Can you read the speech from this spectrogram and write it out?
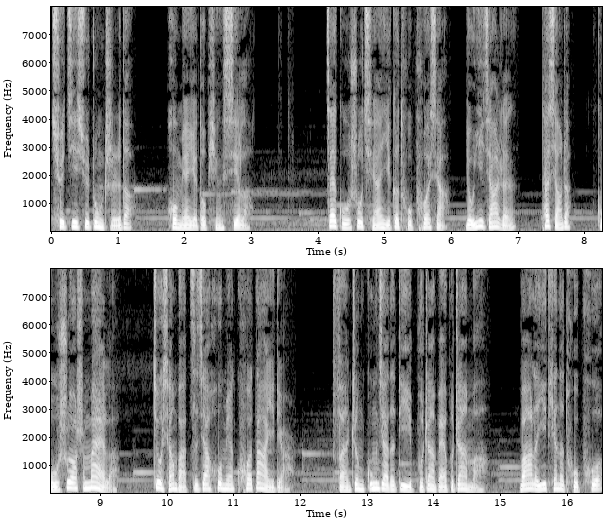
去继续种植的，后面也都平息了。在古树前一个土坡下有一家人，他想着古树要是卖了，就想把自家后面扩大一点儿。反正公家的地不占白不占嘛，挖了一天的土坡，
